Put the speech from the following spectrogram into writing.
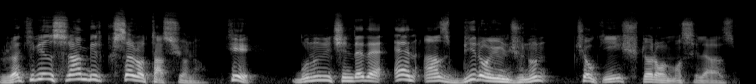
Rakibi ısıran bir kısa rotasyonu ki bunun içinde de en az bir oyuncunun çok iyi şütör olması lazım.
